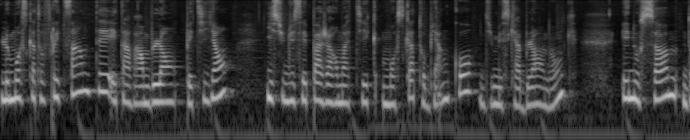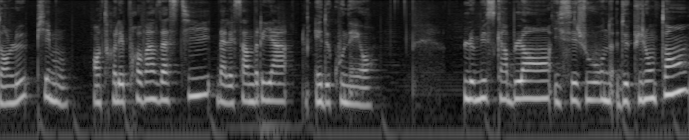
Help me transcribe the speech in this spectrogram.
Le Moscato Frizzante est un vin blanc pétillant, issu du cépage aromatique Moscato Bianco, du muscat blanc donc, et nous sommes dans le Piémont, entre les provinces d'Asti, d'Alessandria et de Cuneo. Le muscat blanc y séjourne depuis longtemps,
